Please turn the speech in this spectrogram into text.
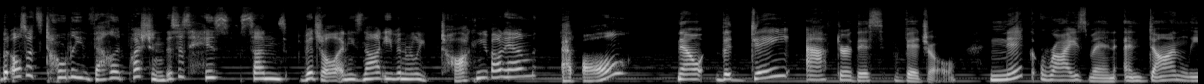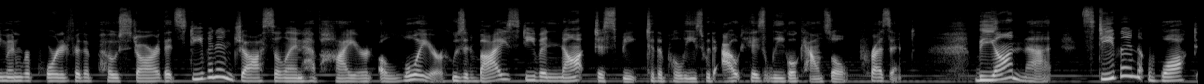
But also, it's totally valid question. This is his son's vigil, and he's not even really talking about him at all. Now, the day after this vigil, Nick Reisman and Don Lehman reported for the Post Star that Stephen and Jocelyn have hired a lawyer who's advised Stephen not to speak to the police without his legal counsel present. Beyond that, Stephen walked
